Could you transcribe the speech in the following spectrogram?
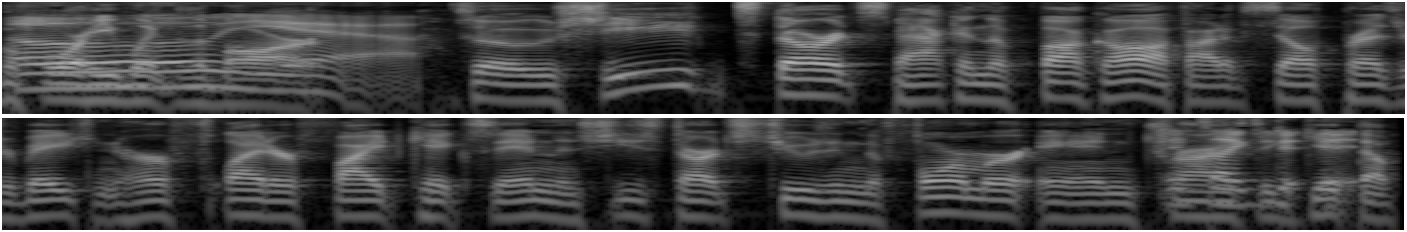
before he went to the Oh, bar. Yeah. So she starts backing the fuck off out of self preservation. Her flight or fight kicks in and she starts choosing the former and tries like to d- get the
